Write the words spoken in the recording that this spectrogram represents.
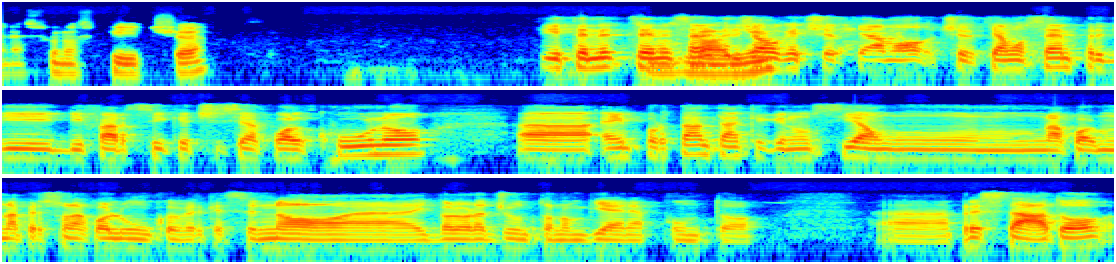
nessuno speech. Sì, tendenzialmente diciamo che cerchiamo, cerchiamo sempre di, di, far sì che ci sia qualcuno Uh, è importante anche che non sia un, una, una, persona qualunque, perché se no uh, il valore aggiunto non viene appunto uh, prestato.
